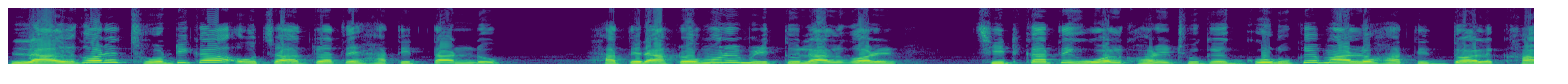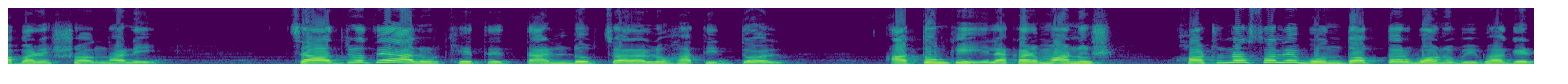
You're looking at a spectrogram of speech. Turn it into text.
লালগড়ে ছটিকা ও চাঁদরাতে হাতির তাণ্ডব। হাতের আক্রমণে মৃত্যু লালগড়ের ছিটকাতে গোয়াল ঘরে ঢুকে গরুকে মারল হাতির দল খাবারের সন্ধানে। চাঁদরাতে আলুর খেতে তাণ্ডব চালালো হাতির দল। আতঙ্কে এলাকার মানুষ ঘটনাস্থলে বন দপ্তর, বন বিভাগের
